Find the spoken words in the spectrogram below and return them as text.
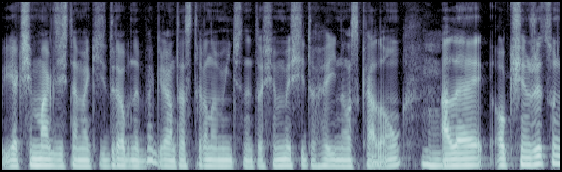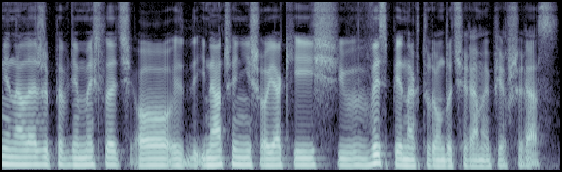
jak się ma gdzieś tam jakiś drobny background astronomiczny, to się myśli trochę inną skalą, mhm. ale o Księżycu nie należy pewnie myśleć o, inaczej niż o jakiejś wyspie, na którą docieramy pierwszy raz.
